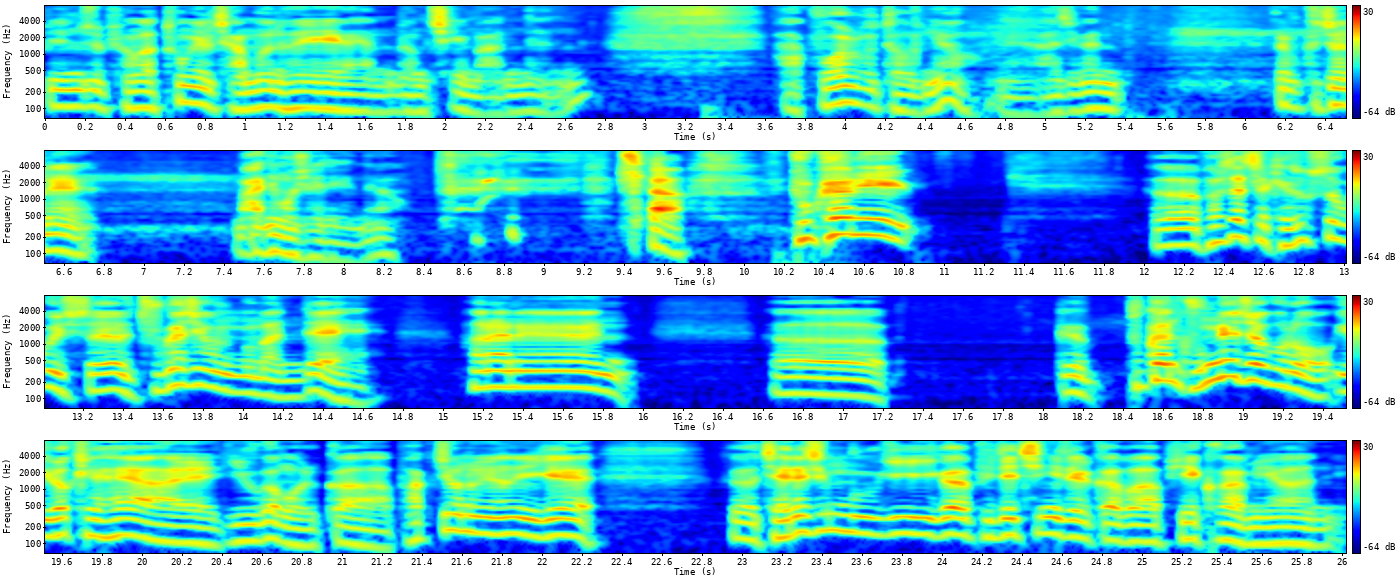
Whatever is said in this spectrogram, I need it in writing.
민주평화통일자문회의라는 명칭에 맞는 아 9월부터군요. 예, 아직은 그럼 그 전에 많이 모셔야 되겠네요. 자 북한이 어, 발사체 계속 쏘고 있어요. 두 가지가 궁금한데 하나는 어. 그 북한 국내적으로 이렇게 해야 할 이유가 뭘까? 박지원 의원은 이게 그 재래식 무기가 비대칭이 될까봐 비핵화하면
